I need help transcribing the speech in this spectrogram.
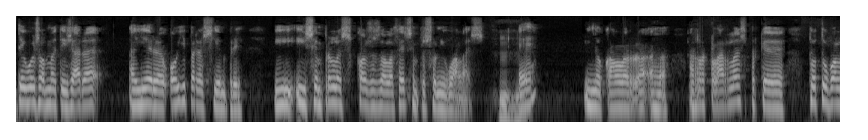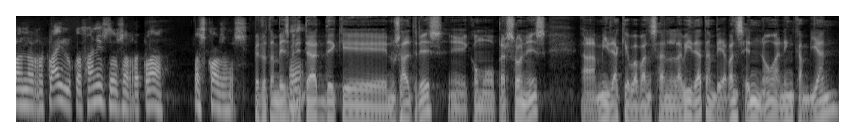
Déu és el mateix ara, ahir era, hoy i para sempre. I, I sempre les coses de la fe sempre són iguales. Uh -huh. Eh? I no cal a- arreglar-les perquè tot ho volen arreglar i el que fan és desarreglar les coses. Però també és Eh? veritat de que nosaltres, eh, com a persones, a mida que va avançant la vida, també avancem, no? Anem canviant,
